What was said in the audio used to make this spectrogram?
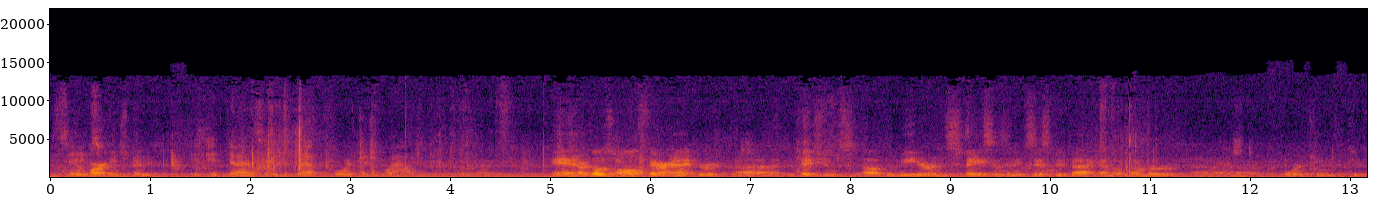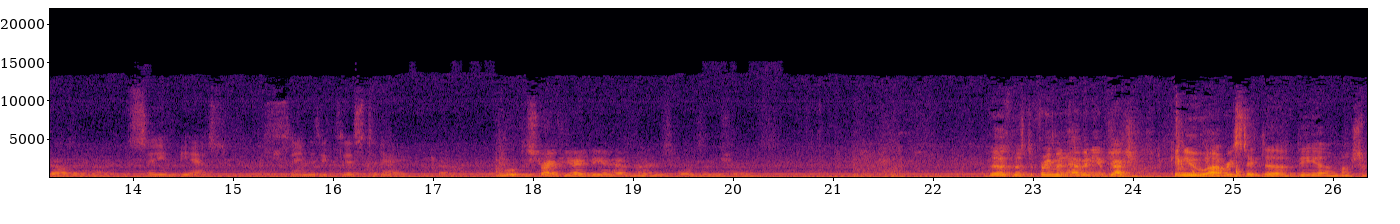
the Same- parking space? It, it does, and the fourth as well. Okay. And are those all fair and accurate uh, depictions of the meter and the space as it existed back on November uh, 14th, 2009? Same, yes, same as exists today. Okay. Move to strike the ID and have none disposed of, sure. Does Mr. Freeman have any objection? Can you uh, restate the, the uh, motion?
